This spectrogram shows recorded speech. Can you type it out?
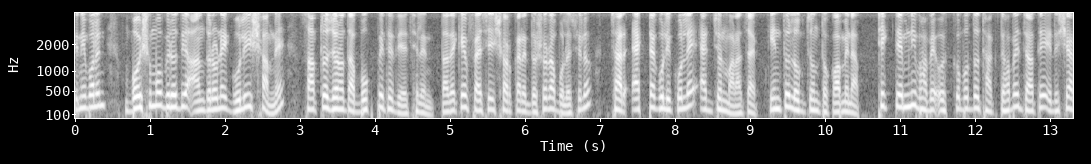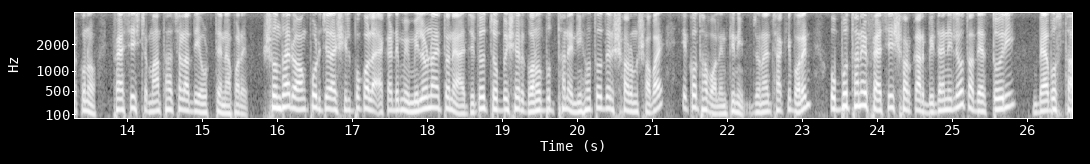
তিনি বলেন, বৈষম্য বিরোধী আন্দোলনে গুলির সামনে ছাত্র জনতা বুক পেতে দিয়েছিলেন। তাদেরকে ফ্যাসিস্ট সরকারের দোষরা বলেছিল, ছাড়, একটা গুলি করলে একজন মারা যায়, কিন্তু লোকজন তো কমে না। ঠিক তেমনিভাবে ঐক্যবদ্ধ থাকতে হবে যাতে এদেশে আর কোনো ফ্যাসিস্ট মাথাছাড়া দিয়ে উঠতে না পারে। সন্ধ্যায় রংপুর জেলা শিল্পকলা একাডেমি মিলনায়তনে আয়োজিত চব্বিশের গণঅভ্যুত্থানে নিহতদের স্মরণ সভায় একথা বলেন তিনি। জোনায়দ সাকি বলেন, অভ্যুত্থানে ফ্যাসিস্ট সরকার বিদায় নিলেও তাদের তৈরি ব্যবস্থা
